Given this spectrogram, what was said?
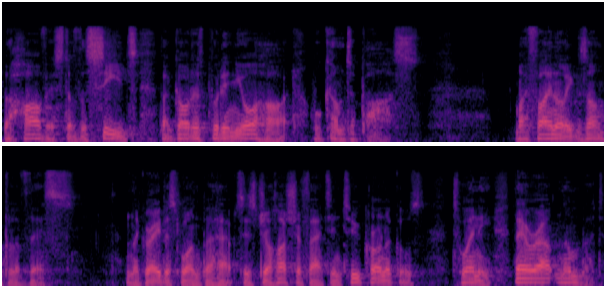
the harvest of the seeds that God has put in your heart will come to pass. My final example of this, and the greatest one perhaps, is Jehoshaphat in 2 Chronicles 20. They were outnumbered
